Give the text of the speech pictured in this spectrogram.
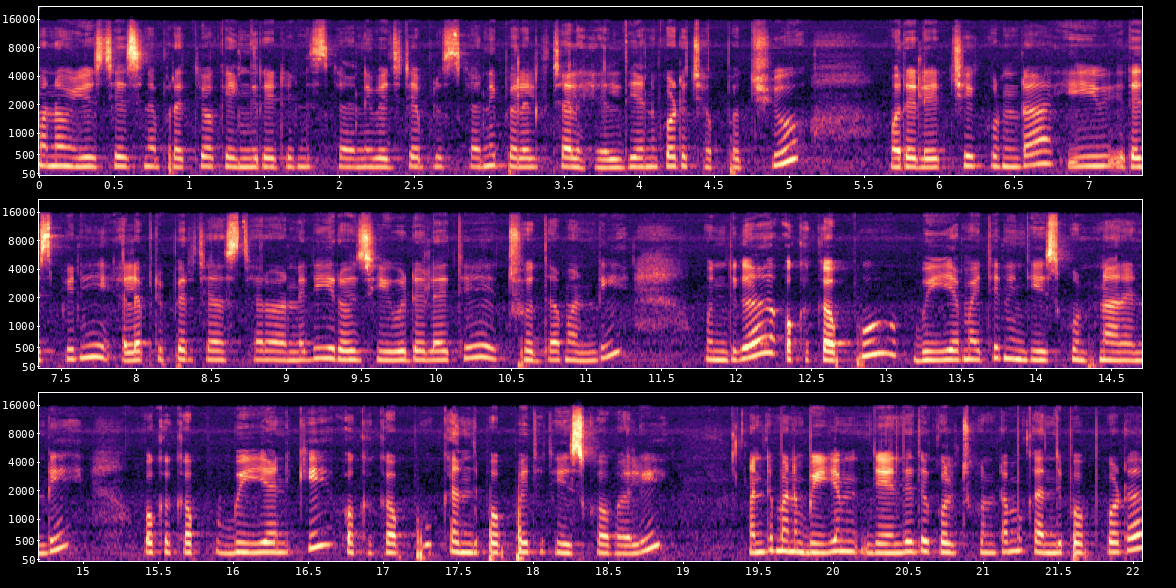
మనం యూజ్ చేసిన ప్రతి ఒక్క ఇంగ్రీడియంట్స్ కానీ వెజిటేబుల్స్ కానీ పిల్లలకి చాలా హెల్తీ అని కూడా చెప్పొచ్చు. మరి లేట్ చేయకుండా ఈ రెసిపీని ఎలా ప్రిపేర్ చేస్తారో అనేది ఈరోజు ఈ వీడియోలో అయితే చూద్దామండి. ముందుగా ఒక కప్పు బియ్యం అయితే నేను తీసుకుంటున్నానండి. ఒక కప్పు బియ్యానికి ఒక కప్పు కందిపప్పు అయితే తీసుకోవాలి. అంటే మనం బియ్యం దేనిదైతే కొలుచుకుంటామో కందిపప్పు కూడా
